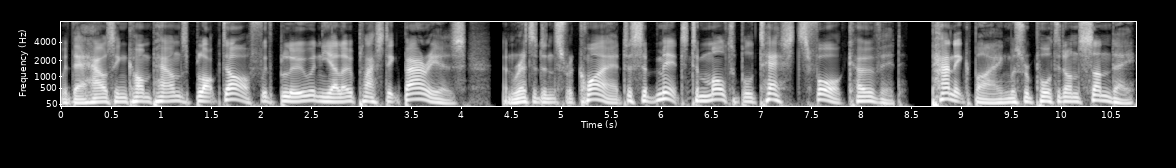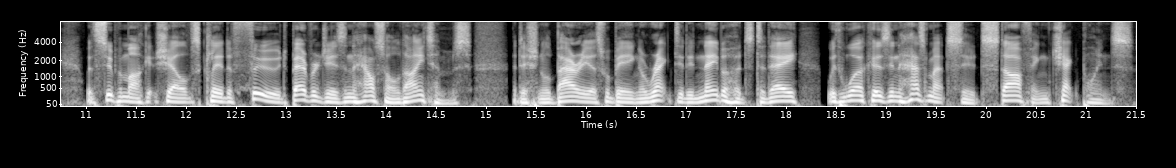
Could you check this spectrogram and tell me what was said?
with their housing compounds blocked off with blue and yellow plastic barriers, and residents required to submit to multiple tests for COVID. Panic buying was reported on Sunday, with supermarket shelves cleared of food, beverages, and household items. Additional barriers were being erected in neighborhoods today, with workers in hazmat suits staffing checkpoints.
